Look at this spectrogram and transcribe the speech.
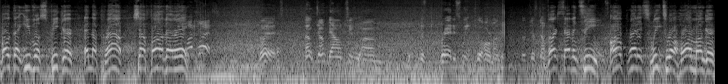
both the evil speaker and the proud shall fall therein. God bless. Go ahead. I'll jump down to um, the, the bread is sweet to a whoremonger. So just jump. Verse 17, all bread is sweet to a whoremonger,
